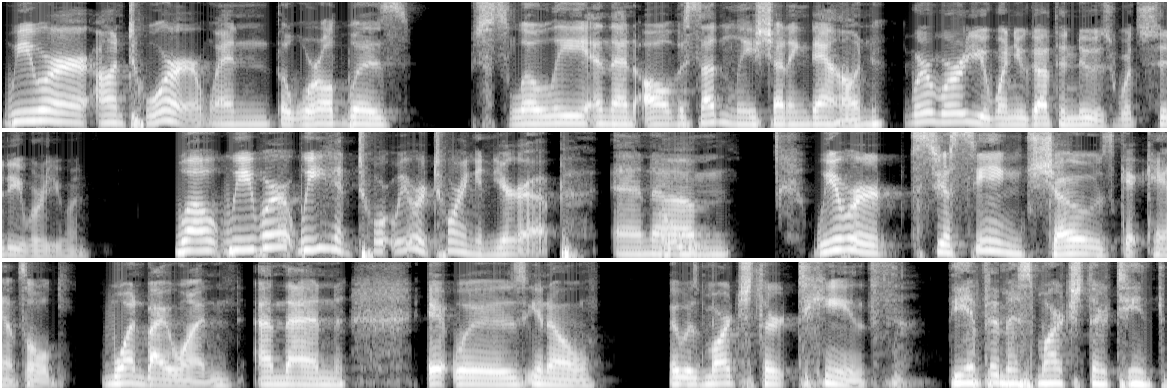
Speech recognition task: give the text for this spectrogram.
we were on tour when the world was slowly and then all of a suddenly shutting down. Where were you when you got the news? What city were you in? Well, we were we had tour we were touring in Europe and oh. um we were just seeing shows get canceled one by one. And then it was, you know, it was March 13th, the infamous March 13th,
